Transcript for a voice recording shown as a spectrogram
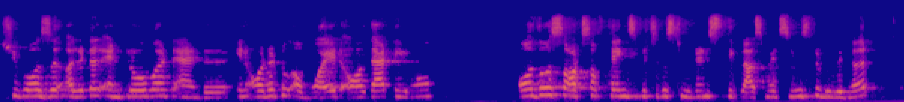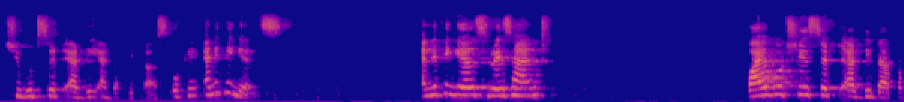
she was a little introvert and uh, in order to avoid all that, you know, all those sorts of things which the students, the classmates used to do with her, she would sit at the end of the class. Okay, anything else? Anything else? Raise hand. Why would she sit at the back of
